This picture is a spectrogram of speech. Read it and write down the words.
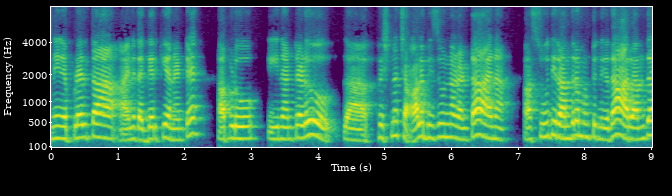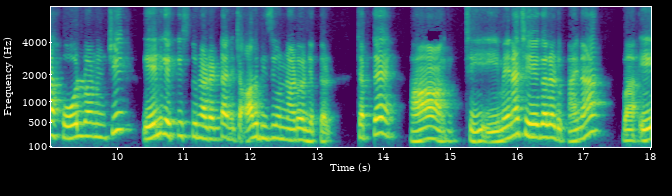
నేను ఎప్పుడు వెళ్తా ఆయన దగ్గరికి? అని అంటే అప్పుడు ఈయన అంటాడు కృష్ణ చాలా బిజీ ఉన్నాడంట. ఆయన ఆ సూది రంధ్రం ఉంటుంది కదా ఆ రంధ్ర హోల్లో నుంచి ఏనుగు ఎక్కిస్తున్నాడంటే ఆయన చాలా బిజీ ఉన్నాడు అని చెప్తాడు. చెప్తే ఆ చే ఏమైనా చేయగలడు. ఆయన ఏ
